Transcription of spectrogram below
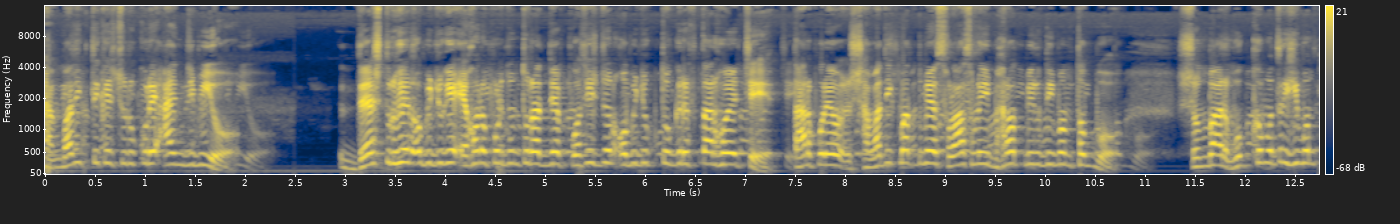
সাংবাদিক থেকে শুরু করে আইনজীবীও। দেশদ্রোহের অভিযোগে এখনও পর্যন্ত রাজ্যে পঁচিশ জন অভিযুক্ত গ্রেফতার হয়েছে। তারপরেও সামাজিক মাধ্যমে সরাসরি ভারত বিরোধী মন্তব্য। সোমবার মুখ্যমন্ত্রী হিমন্ত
